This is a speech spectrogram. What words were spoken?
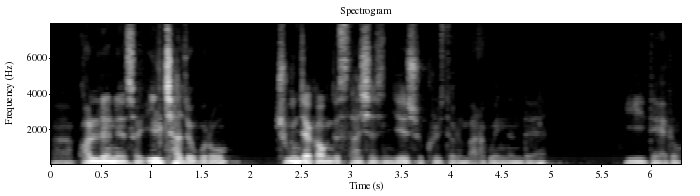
아, 관련해서 1차적으로 죽은 자 가운데서 다시 사신 예수 그리스도를 말하고 있는데 이대로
